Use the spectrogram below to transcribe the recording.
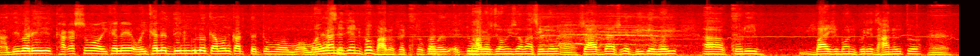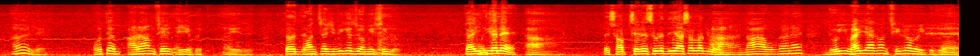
আদিবাড়ি থাকার সময় ওইখানে ওইখানের দিনগুলো কেমন কাটতো একটু ওখানে যেন খুব ভালো কাটতো। একটু- ভালো জমি জমা ছিল। হ্যাঁ। চাষবাসকে বিঘে বই কুড়ি বাইশ মন করে ধান হইতো। হ্যাঁ। বুঝলে? ওতে আরামসে ইয়ে করত- ইয়ে। তো পঞ্চাশ বিঘে জমি ছিল। তাই হ্যাঁ। সব ছেড়ে ছুড়ে দিয়ে আসা লাগল? হ্যাঁ না ওখানে দুই ভাই এখন ছিল ওই হ্যাঁ।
